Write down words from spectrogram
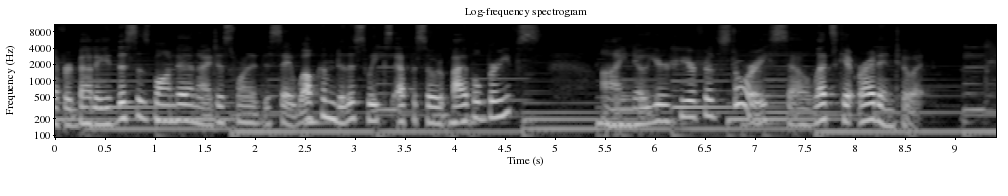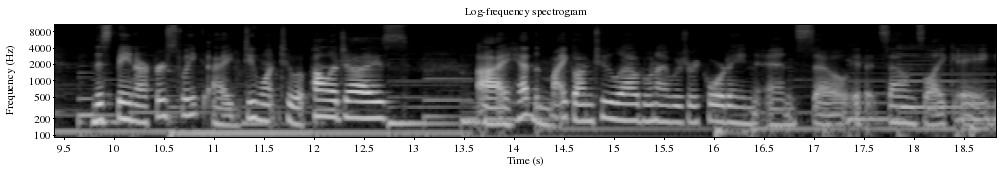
Everybody. This is Wanda, and I just wanted to say welcome to this week's episode of Bible Briefs. I know you're here for the story, so let's get right into it. This being our first week, I do want to apologize. I had the mic on too loud when I was recording, and so if it sounds like a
